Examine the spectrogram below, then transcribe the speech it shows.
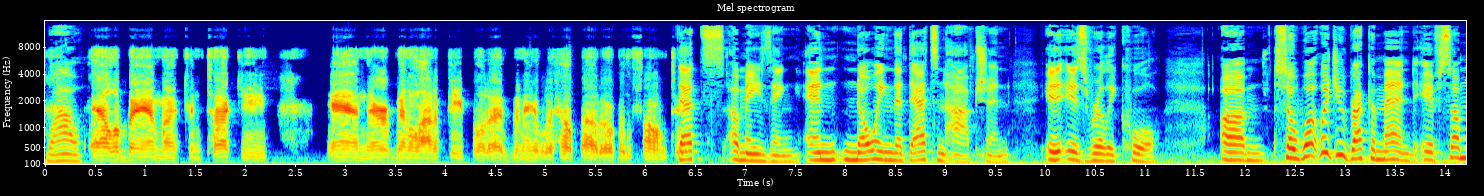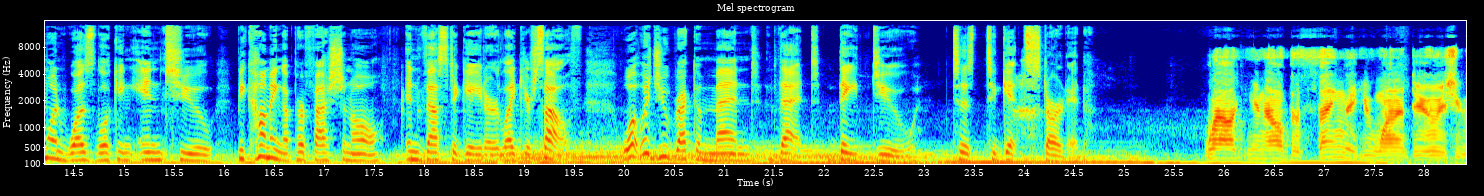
wow. Alabama, Kentucky, and there have been a lot of people that I've been able to help out over the phone too. that's amazing. And knowing that that's an option is really cool. Um, so what would you recommend if someone was looking into becoming a professional investigator like yourself? What would you recommend that they do to, to get started Well, you know, the thing that you want to do is you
